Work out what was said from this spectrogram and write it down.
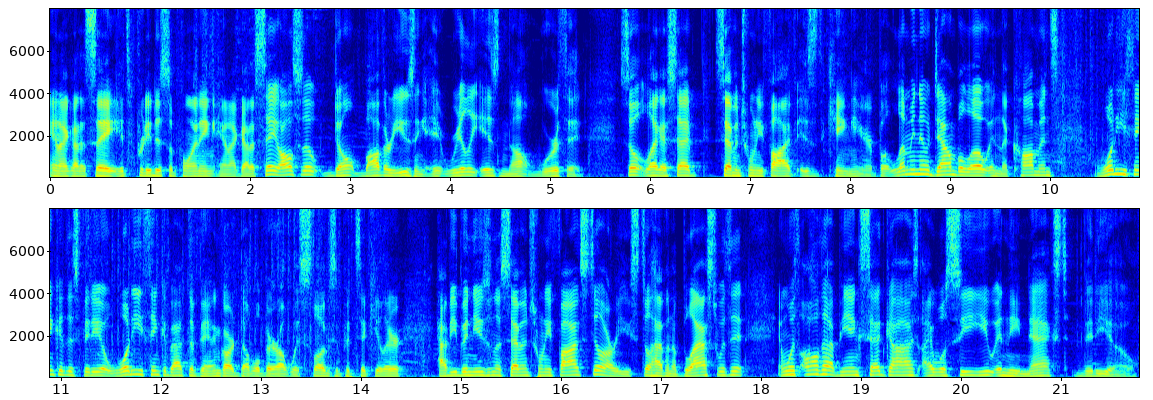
And I gotta say, it's pretty disappointing. And I gotta say also, don't bother using it. It really is not worth it. So like I said, 725 is the king here. But let me know down below in the comments, what do you think of this video? What do you think about the Vanguard double barrel with slugs in particular? Have you been using the 725 still? Are you still having a blast with it? And with all that being said, guys, I will see you in the next video.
